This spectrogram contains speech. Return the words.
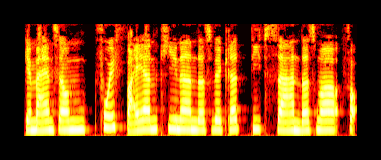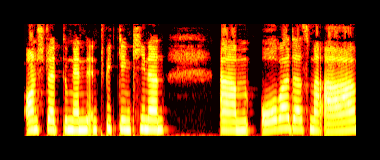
gemeinsam voll feiern können, dass wir kreativ sind, dass wir Veranstaltungen entwickeln können, ähm, aber dass wir auch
